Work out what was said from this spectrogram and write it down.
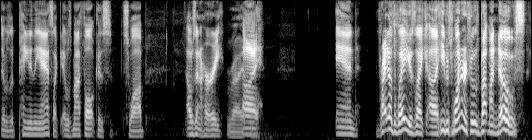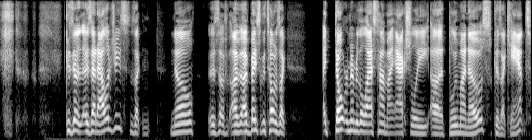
It was a pain in the ass. Like it was my fault because swab. I was in a hurry. Right. Uh, and right out of the way, he was like, uh, he was wondering if it was about my nose. Because is that allergies? He's like, no. It's a, I've, I've basically told him, it's like, I don't remember the last time I actually uh, blew my nose because I can't.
